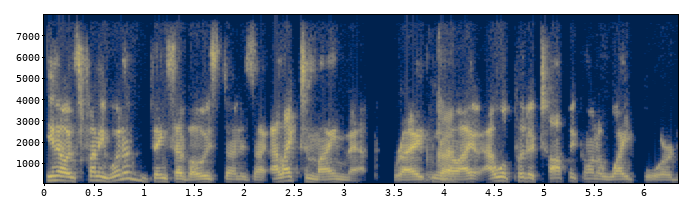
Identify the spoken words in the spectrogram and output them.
You know, it's funny. One of the things I've always done is I, I like to mind map, right? Okay. You know, I, I will put a topic on a whiteboard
